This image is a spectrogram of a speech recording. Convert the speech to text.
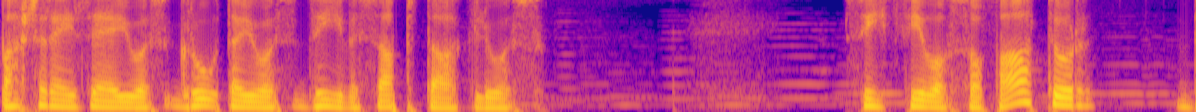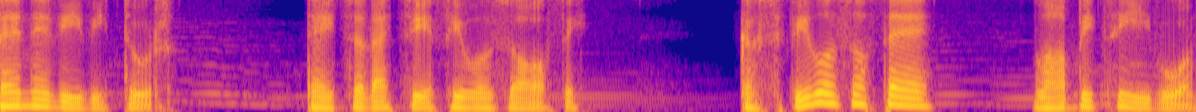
pašreizējos grūtajos dzīves apstākļos. Si filosofātur, bene vivitur, teica vecie filozofi, kas filozofē, labi dzīvo.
